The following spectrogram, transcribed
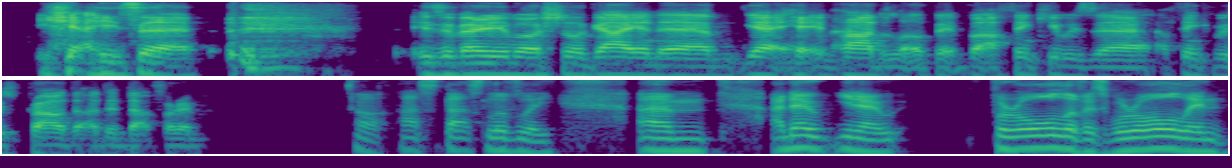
yeah, he's uh, he's a very emotional guy, and um, yeah, it hit him hard a little bit. But I think he was uh, I think he was proud that I did that for him. Oh, that's that's lovely. Um, I know you know for all of us, we're all in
